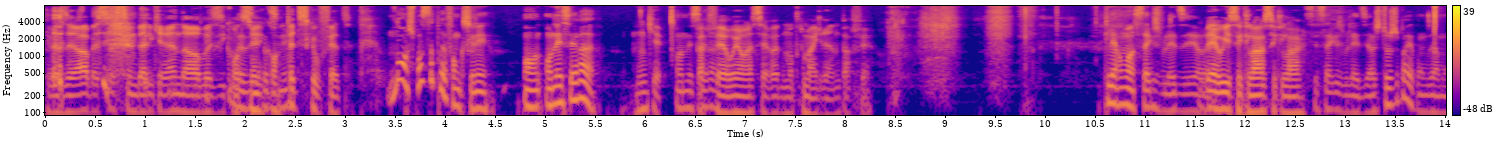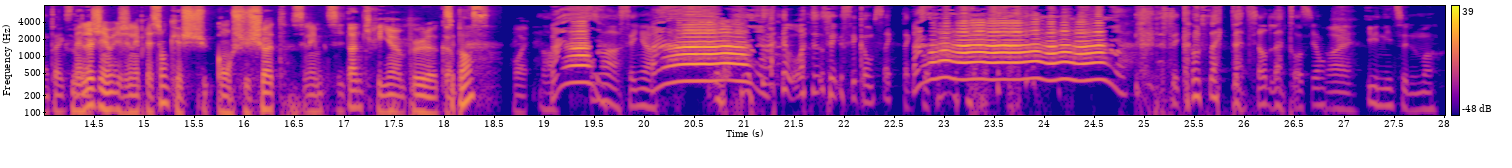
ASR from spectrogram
il va dire, ah, ben ça, c'est une belle graine. Ah, vas-y, continue. continue. Faites ce que vous faites. Non, je pense que ça pourrait fonctionner. On, on essaiera. OK. On essaiera. Parfait, oui, on essaiera de montrer ma graine. Parfait. Clairement, c'est ça que je voulais dire. Ben oui, c'est clair, c'est clair. C'est ça que je voulais dire. J'ai toujours pas répondu à mon texte. Mais là, j'ai l'impression que je qu'on chuchote. C'est le temps de crier un peu, là. tu Comme... penses? Ouais. Non. Ah, Seigneur. Ouais, c'est, comme ça que t'attires. c'est comme ça que t'attires de l'attention. Ouais. Inutilement.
